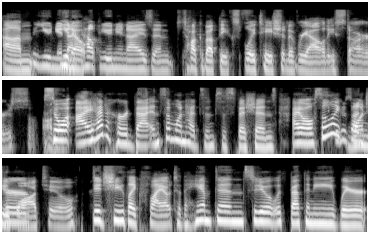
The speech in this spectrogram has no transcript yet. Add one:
Um, union you know- help unionize and talk about the exploitation of reality stars so it. I had heard that, and someone had some suspicions. I also like wonder too. did she like fly out to the Hamptons to do it with Bethenny? Where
